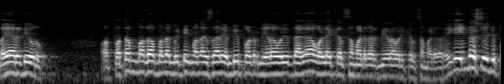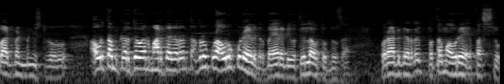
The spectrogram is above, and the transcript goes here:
ಬಯ್ಯಾರೆಡ್ಡಿ ಅವರು. ಅವ್ರು ಪ್ರಥಮ ಪದ ಬಂದ ಮೀಟಿಂಗ್ ಬಂದಾಗ ಸರ್ ಎಂ ಬಿ ಪಾಟ್ರು ನೀರಾವರಿ ಇದ್ದಾಗ ಒಳ್ಳೆ ಕೆಲಸ ಮಾಡಿದ್ದಾರೆ, ನೀರಾವರಿ ಕೆಲಸ ಮಾಡಿದ್ದಾರೆ. ಈಗ ಇಂಡಸ್ಟ್ರೀಸ್ ಡಿಪಾರ್ಟ್ಮೆಂಟ್ ಮಿನಿಸ್ಟರ್ ಅವರು, ಅವ್ರು ತಮ್ಮ ಕರ್ತವ್ಯವನ್ನು ಮಾಡ್ತಾ ಇದ್ದಾರೆ ಅಂತ ಅದರೂ ಕೂಡ ಅವರು ಕೂಡ ಹೇಳಿದ್ರು. ಬಯಾರೆಡ್ಡಿ ಇವತ್ತಿಲ್ಲ ಅವತ್ತೊಂದು ದಿವಸ. ಹೋರಾಟಗಾರರಲ್ಲಿ ಪ್ರಥಮ ಅವರೇ ಫಸ್ಟು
